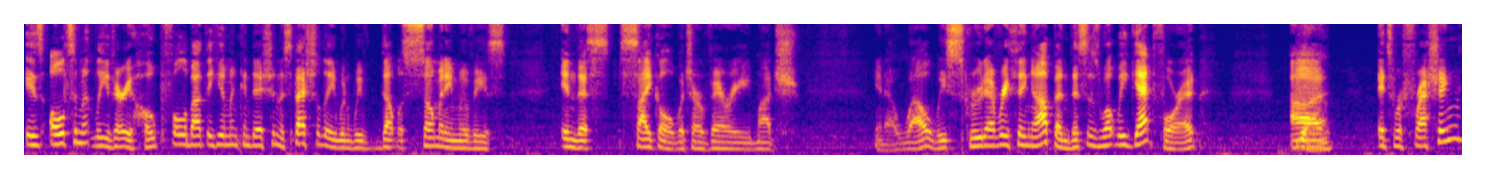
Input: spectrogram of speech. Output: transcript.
is ultimately very hopeful about the human condition, especially when we've dealt with so many movies in this cycle, which are very much, you know, well, we screwed everything up, and this is what we get for it. Uh, It's refreshing,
